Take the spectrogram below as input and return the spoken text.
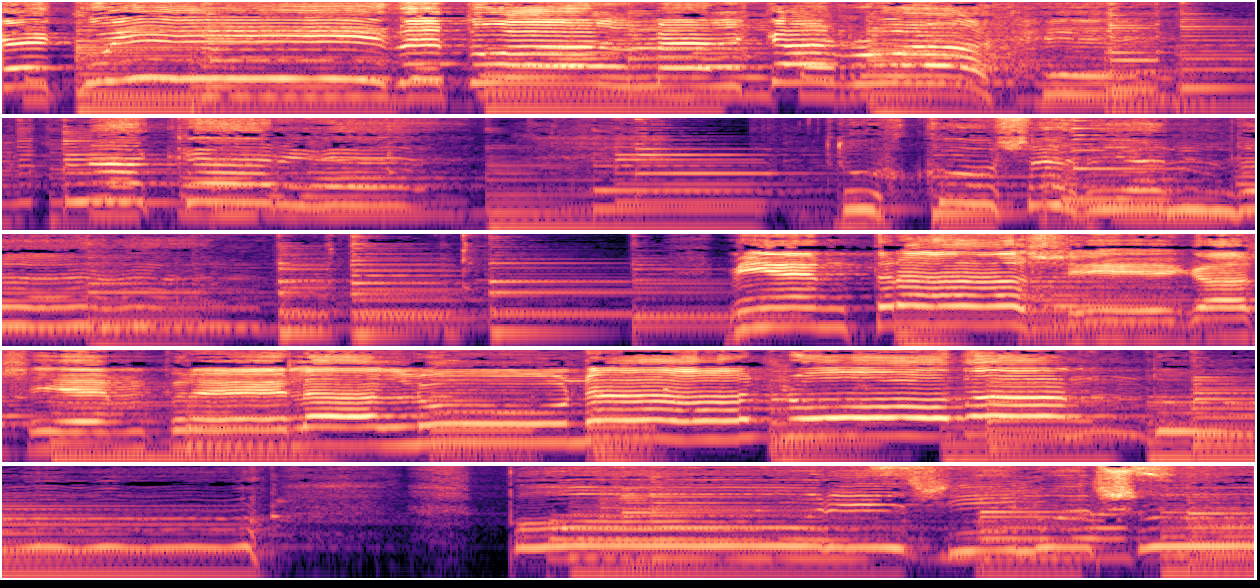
que cuide tu alma el carruaje, la carga, tus cosas de andar. Mientras siga siempre la luna rodando por el cielo azul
